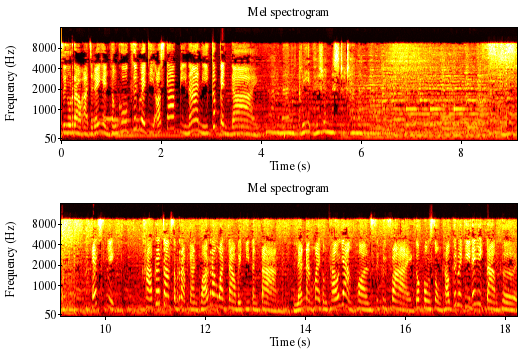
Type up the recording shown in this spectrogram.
ซึ่งเราอาจจะได้เห็นทั้งคู่ขึ้นเวทีออสการ์ปีหน้านี้ก็เป็นได้ are a man of great vision, Mr. Turner. Netflix ขาประจำสำหรับการคว้ารางวัลตามเวทีต่างๆ และหนังใหม่ของเขาอย่าง Pawn Sacrifice ก็คงส่งเขาขึ้นเวทีได้อีกตามเคย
